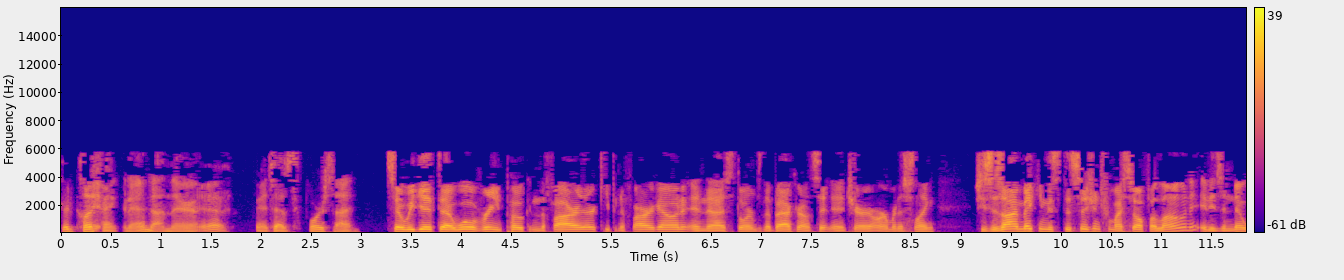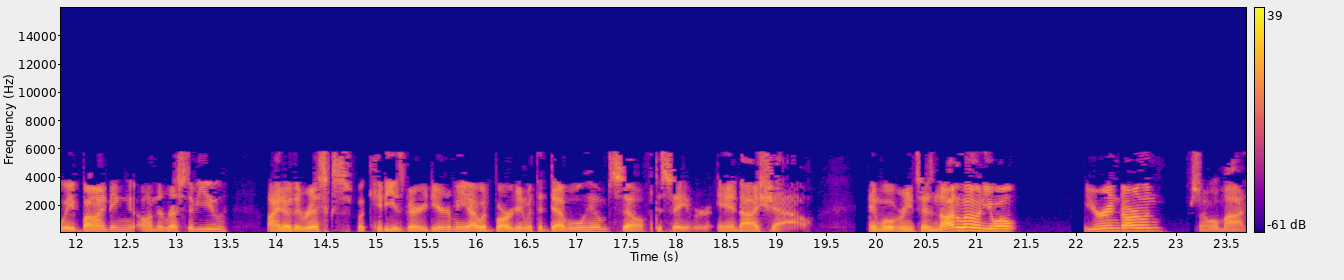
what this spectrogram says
Good cliffhanger to end on there. Yeah. Fantastic Four side. So we get uh, Wolverine poking the fire there, keeping the fire going, and uh, Storm's in the background sitting in a chair, arm in a sling. She says, I'm making this decision for myself alone. It is in no way binding on the rest of you. I know the risks, but Kitty is very dear to me. I would bargain with the devil himself to save her, and I shall. And Wolverine says, not alone, you won't. You're in, darling. So am I.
